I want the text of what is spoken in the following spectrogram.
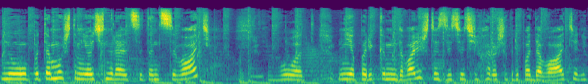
Ну, потому что мне очень нравится танцевать. Вот. Мне порекомендовали, что здесь очень хороший преподаватель.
